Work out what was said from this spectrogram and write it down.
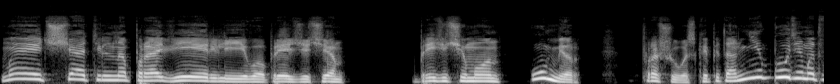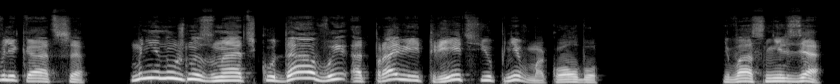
мы тщательно проверили его, прежде чем... Прежде чем он умер. Прошу вас, капитан, не будем отвлекаться. Мне нужно знать, куда вы отправили третью пневмоколбу. Вас нельзя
